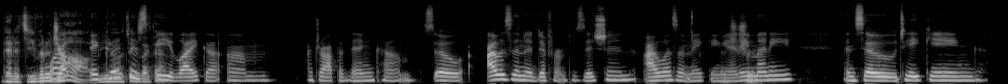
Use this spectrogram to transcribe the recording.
that it's even a job It you could know things just like be like a um a drop of income. So I was in a different position. I wasn't making That's any true. money, and so taking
